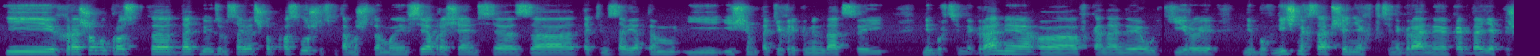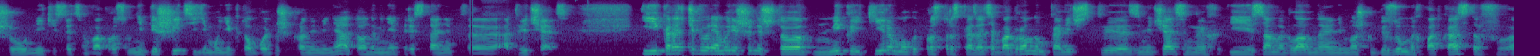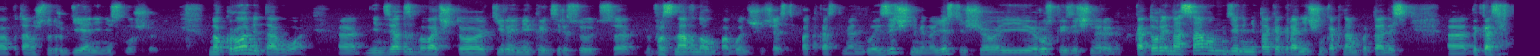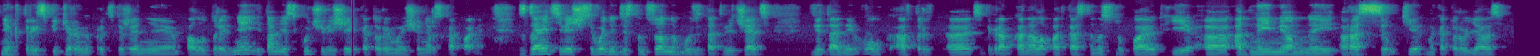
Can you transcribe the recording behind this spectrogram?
И хорошо бы просто дать людям совет, чтобы послушать, потому что мы все обращаемся за таким советом и ищем таких рекомендаций либо в Телеграме, э, в канале у Киры, либо в личных сообщениях в Телеграме, когда я пишу Мике с этим вопросом. Не пишите ему никто больше, кроме меня, а то он мне перестанет э, отвечать. И, короче говоря, мы решили, что Мика и Кира могут просто рассказать об огромном количестве замечательных и, самое главное, немножко безумных подкастов, э, потому что другие они не слушают. Но кроме того, Э, нельзя забывать, что Кира и Мика интересуются в основном, по большей части, подкастами англоязычными, но есть еще и русскоязычный рынок, который на самом деле не так ограничен, как нам пытались э, доказать некоторые спикеры на протяжении полутора дней, и там есть куча вещей, которые мы еще не раскопали. За эти вещи сегодня дистанционно будет отвечать Виталий Волк, автор э, телеграм-канала подкаста «Наступают» и э, одноименной рассылки, на которую я вас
